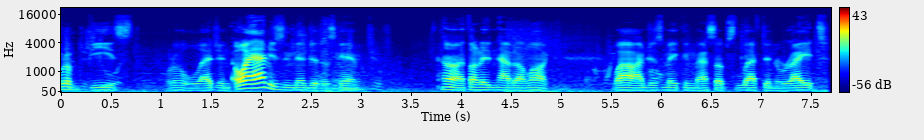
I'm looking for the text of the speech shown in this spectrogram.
What a beast. What a legend. Oh, I am using Ninja this game. Huh, I thought I didn't have it unlocked. Wow, I'm just making mess ups left and right.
